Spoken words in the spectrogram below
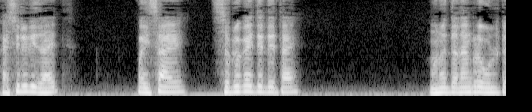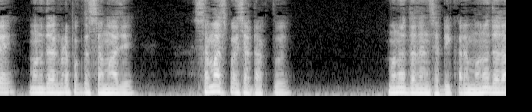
फॅसिलिटीज आहेत. पैसा आहे. सगळं काही ते देत आहे. मनोदादांकडे उलट आहे. मनोदादांकडे फक्त समाज आहे. समाज पैसा टाकतोय. मनोदादांसाठी कारण मनोदादा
